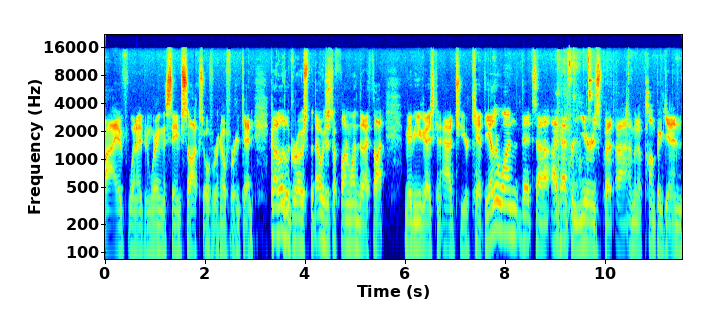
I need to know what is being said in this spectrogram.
five when I'd been wearing the same socks over and over again. Got a little gross, but that was just a fun one that I thought maybe you guys can add to your kit. The other one that uh, I've had for years, but uh, I'm gonna pump again,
